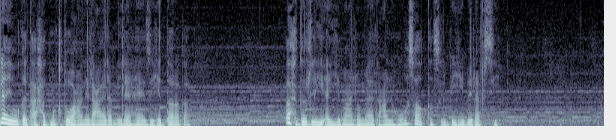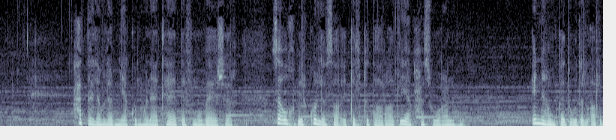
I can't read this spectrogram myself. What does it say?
لا يوجد أحد مقطوع عن العالم إلى هذه الدرجة. أحضر لي أي معلومات عنه وسأتصل به بنفسي. حتى لو لم يكن هناك هاتف مباشر سأخبر كل سائقي القطارات ليبحثوا عنه. إنهم كدود الأرض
